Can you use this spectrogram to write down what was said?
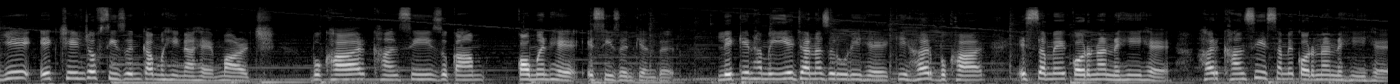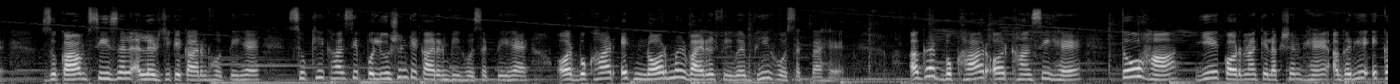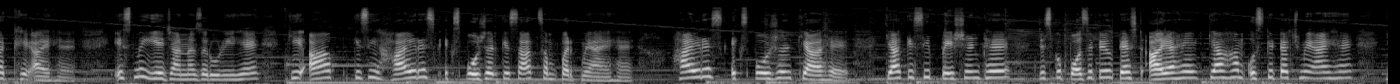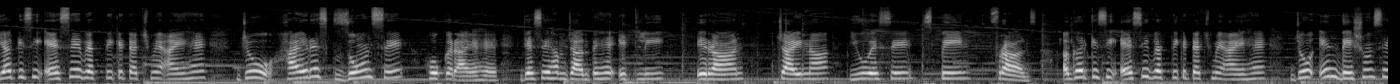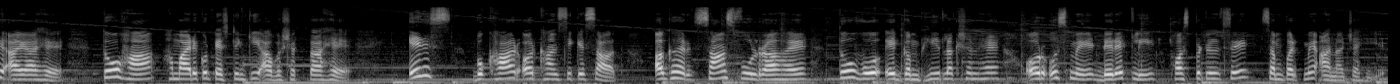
ये एक change of season का महीना है मार्च बुखार, खांसी, ज़ुकाम कॉमन है इस सीज़न के अंदर. लेकिन हमें ये जानना ज़रूरी है कि हर बुखार इस समय कोरोना नहीं है. हर खांसी इस समय कोरोना नहीं है. ज़ुकाम सीजनल एलर्जी के कारण होती है, सूखी खांसी पोल्यूशन के कारण भी हो सकती है और बुखार एक नॉर्मल वायरल फीवर भी हो सकता है. अगर बुखार और खांसी है तो हाँ ये कोरोना के लक्षण हैं अगर ये इकट्ठे आए हैं. इसमें ये जानना ज़रूरी है कि आप किसी हाई रिस्क एक्सपोजर के साथ संपर्क में आए हैं। हाई रिस्क एक्सपोजर क्या है? क्या किसी पेशेंट है जिसको पॉजिटिव टेस्ट आया है? क्या हम उसके टच में आए हैं? या किसी ऐसे व्यक्ति के टच में आए हैं जो हाई रिस्क जोन से होकर आया है? जैसे हम जानते हैं Italy Iran China USA Spain France, अगर किसी ऐसे व्यक्ति के टच में आए हैं जो इन देशों से आया है तो हाँ हमारे को टेस्टिंग की आवश्यकता है। इस बुखार और खांसी के साथ अगर सांस फूल रहा है तो वो एक गंभीर लक्षण है और उसमें डायरेक्टली हॉस्पिटल से संपर्क में आना चाहिए।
